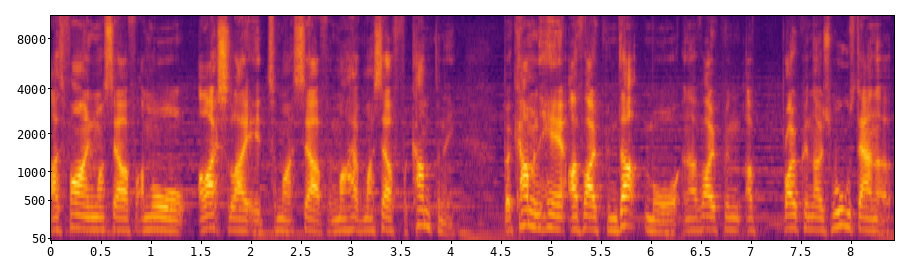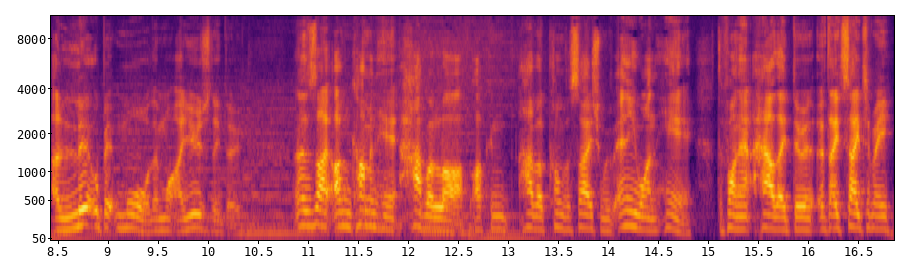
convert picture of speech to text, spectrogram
I find myself, I'm more isolated to myself and I have myself for company. But coming here, I've opened up more and I've opened, I've broken those walls down a, a little bit more than what I usually do. And it's like, I can come in here, have a laugh. I can have a conversation with anyone here to find out how they do it. If they say to me,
